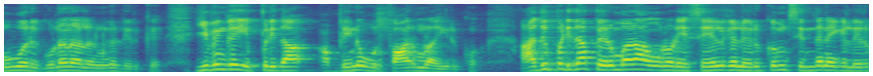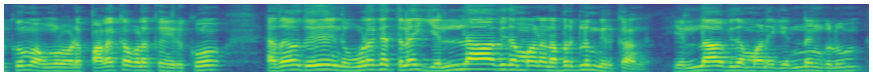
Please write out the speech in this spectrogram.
ஒவ்வொரு குணநலன்கள் இருக்குது இவங்க இப்படி தான் அப்படின்னு ஒரு ஃபார்முலா இருக்கும். அதுபடி தான் பெரும்பாலும் அவங்களுடைய செயல்கள் இருக்கும் சிந்தனைகள் இருக்கும் அவங்களோட பழக்க வழக்கம் இருக்கும். அதாவது இந்த உலகத்தில் எல்லா விதமான நபர்களும் இருக்காங்க. எல்லா விதமான எண்ணங்களும்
